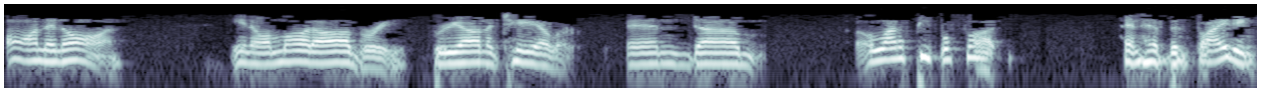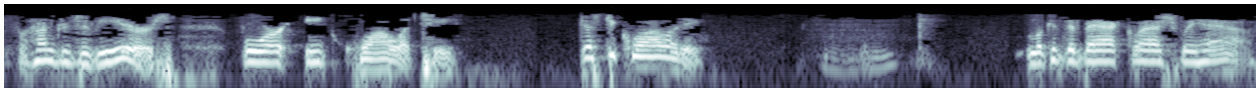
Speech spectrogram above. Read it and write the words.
on and on. You know, Ahmaud Arbery, Breonna Taylor, and um, a lot of people fought and have been fighting for hundreds of years for equality, just equality. Mm-hmm. Look at the backlash we have.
